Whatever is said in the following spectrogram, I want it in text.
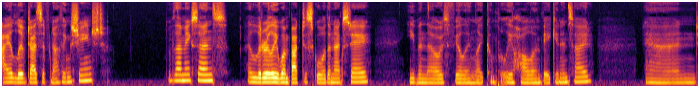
I lived as if nothing's changed. If that makes sense. I literally went back to school the next day, even though I was feeling like completely hollow and vacant inside. And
